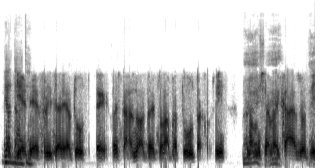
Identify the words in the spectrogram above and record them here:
Dati. diede frittelle a tutti. E quest'anno ha detto una battuta così. Non mi sembra il caso di,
